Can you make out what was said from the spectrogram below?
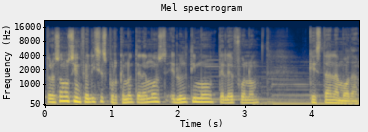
pero somos infelices porque no tenemos el último teléfono que está en la moda?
